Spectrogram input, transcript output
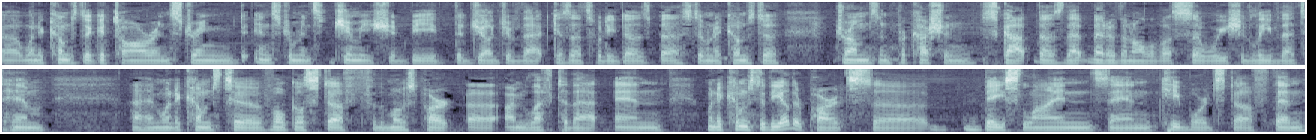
Uh, when it comes to guitar and stringed instruments, Jimmy should be the judge of that because that's what he does best. And when it comes to drums and percussion, Scott does that better than all of us, so we should leave that to him. Uh, and when it comes to vocal stuff, for the most part, uh, I'm left to that. And when it comes to the other parts, uh, bass lines and keyboard stuff, then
